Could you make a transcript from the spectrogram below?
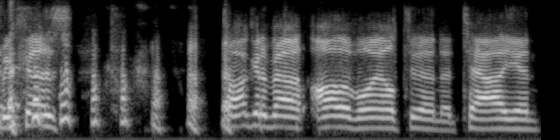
because talking about olive oil to an Italian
